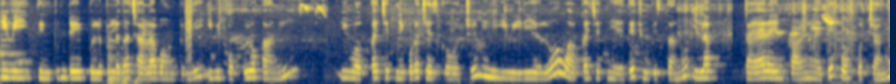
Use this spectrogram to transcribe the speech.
ఇవి తింటుంటే పుల్ల పుల్లగా చాలా బాగుంటుంది. ఇవి పప్పులో కానీ ఈ వంకాయ చట్నీ కూడా చేసుకోవచ్చు. నేను ఈ వీడియోలో వంకాయ చట్నీ అయితే చూపిస్తాను. ఇలా తయారైన కాయని అయితే కోసుకొచ్చాను.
